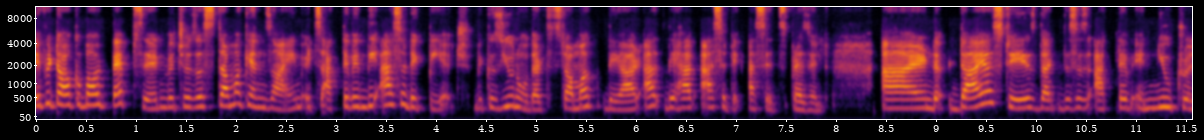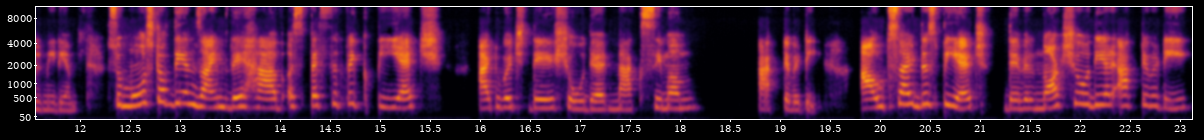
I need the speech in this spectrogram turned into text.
If we talk about pepsin, which is a stomach enzyme, it's active in the acidic pH because you know that stomach they are they have acidic acids present, and diastase that this is active in neutral medium. So most of the enzymes they have a specific pH at which they show their maximum activity. Outside this pH, they will not show their activity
